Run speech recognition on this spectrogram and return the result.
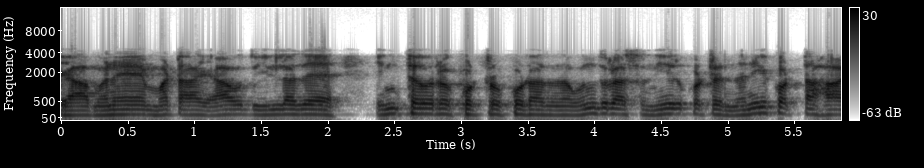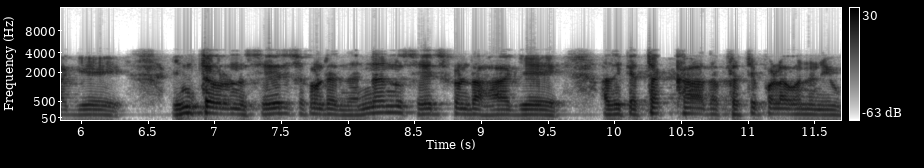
ಯಾ ಮನೆ ಮಠ ಯಾವುದು ಇಲ್ಲದೆ ಇಂಥವರು ಕೊಟ್ಟರು ಕೂಡ ನಾನು ಒಂದು ಗ್ಲಾಸ್ ನೀರು ಕೊಟ್ಟರೆ ನನಗೆ ಕೊಟ್ಟ ಹಾಗೆ, ಇಂಥವರನ್ನು ಸೇರಿಸಿಕೊಂಡ್ರೆ ನನ್ನನ್ನು ಸೇರಿಸಿಕೊಂಡ ಹಾಗೆ, ಅದಕ್ಕೆ ತಕ್ಕಾದ ಪ್ರತಿಫಲವನ್ನು ನೀವು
